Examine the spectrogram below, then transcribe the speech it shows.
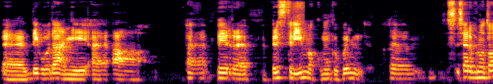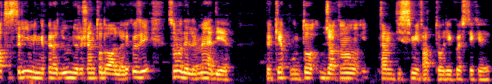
eh, dei guadagni eh, a, eh, per, per, stream, comunque poi eh, servono tot streaming per aggiungere 100 dollari, così sono delle medie, perché appunto giocano tantissimi fattori questi che,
